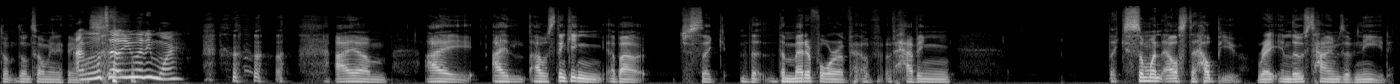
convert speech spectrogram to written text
Don't don't tell me anything I won't tell you anymore. I um I I I was thinking about just like the the metaphor of of, of having like someone else to help you, right? In those times of need.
